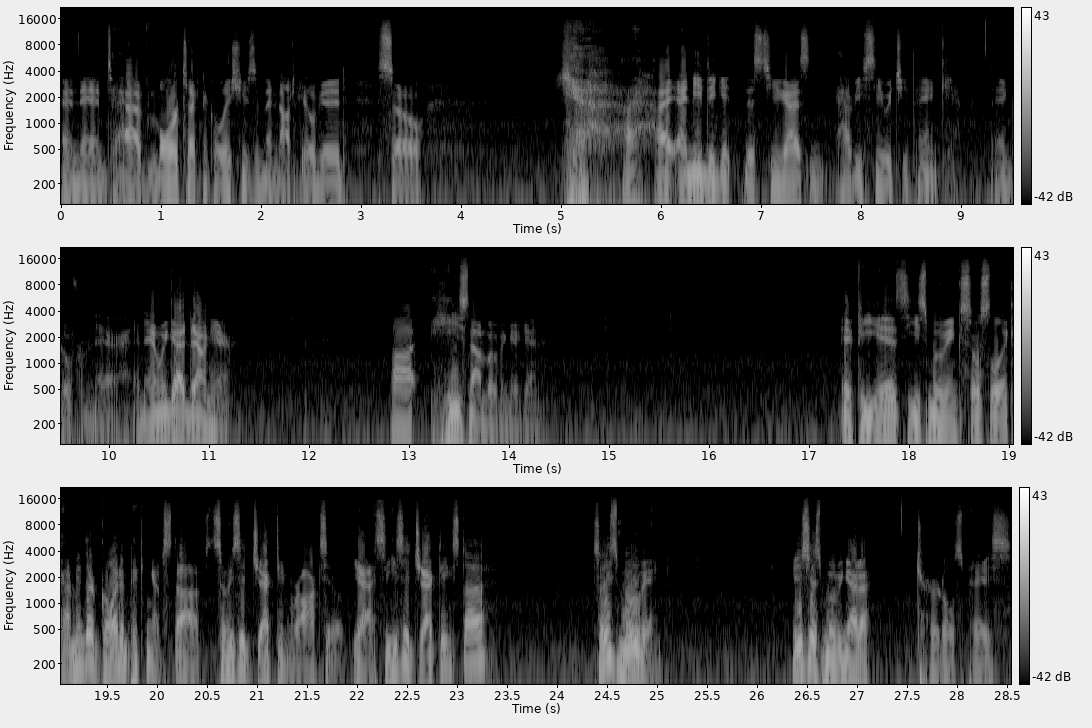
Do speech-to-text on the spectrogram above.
and then to have more technical issues and then not feel good. So yeah, I, I need to get this to you guys and have you see what you think and go from there. And then we got down here. Uh, he's not moving again. If he is, he's moving so slowly. I mean, they're going and picking up stuff. So he's ejecting rocks. Yeah, see, he's ejecting stuff. So he's moving. He's just moving at a turtle's pace.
